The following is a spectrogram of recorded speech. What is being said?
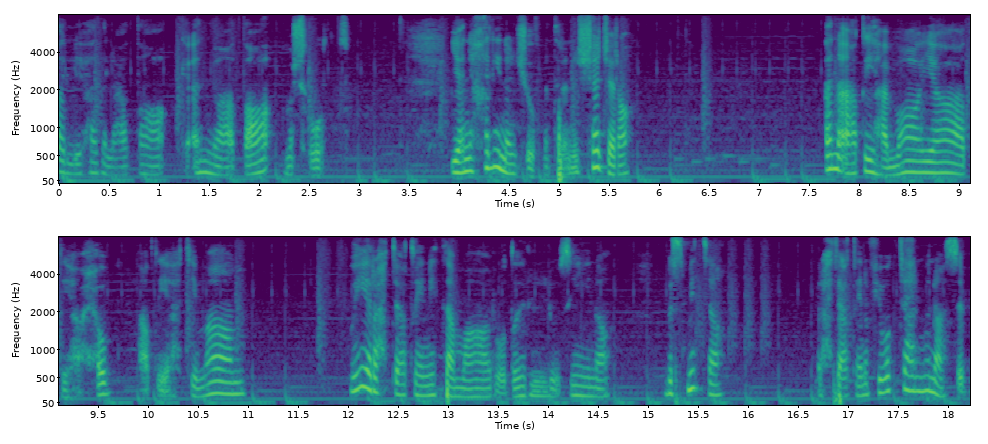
أخلي هذا العطاء كأنه عطاء مشروط. يعني خلينا نشوف مثلا الشجرة. أنا أعطيها موية أعطيها حب أعطيها اهتمام. وهي راح تعطيني ثمر وظل وزينة. بس متى؟ راح تعطينا في وقتها المناسب.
